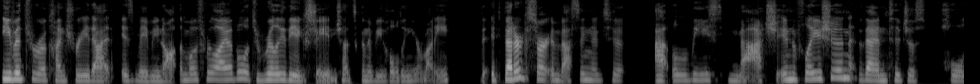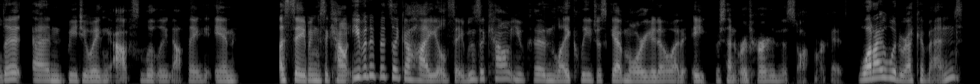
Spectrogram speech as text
even through a country that is maybe not the most reliable. It's really the exchange that's going to be holding your money. It's better to start investing into at least match inflation than to just hold it and be doing absolutely nothing in a savings account. Even if it's like a high yield savings account, you can likely just get more, you know, an 8% return in the stock market. What I would recommend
